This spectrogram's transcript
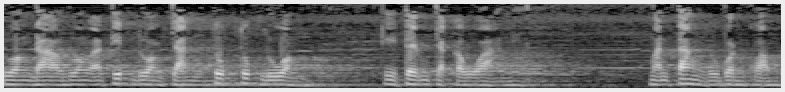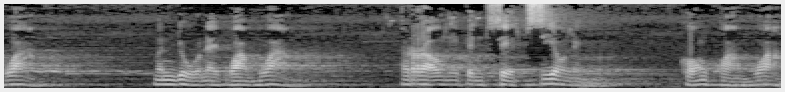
ดวงดาวดวงอาทิตย์ดวงจันทร์ทุกทุกดวง ที่เต็มจักรวาลมันตั้งอยู่บนความว่าง มันอยู่ในความว่าง เรานี่เป็นเศษเสี้ยวหนึ่งของความว่าง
